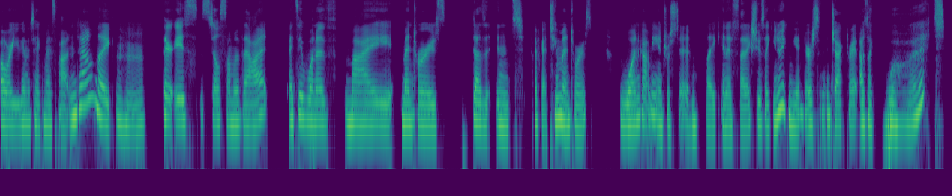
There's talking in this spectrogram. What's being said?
oh, are you gonna take my spot in town? Like mm-hmm. there is still some of that. I'd say one of my mentors doesn't, I've got two mentors. One got me interested like in aesthetics. She was like, you know, you can be a nurse and inject, right? I was like, what?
